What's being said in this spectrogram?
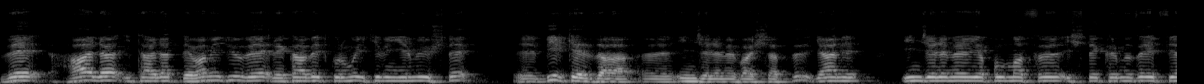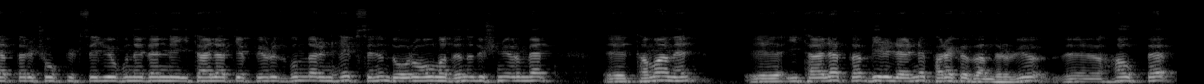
ve hala ithalat devam ediyor ve Rekabet Kurumu 2023'te e, bir kez daha inceleme başlattı. Yani inceleme yapılması, işte kırmızı et fiyatları çok yükseliyor. Bu nedenle ithalat yapıyoruz. Bunların hepsinin doğru olmadığını düşünüyorum ben. E, tamamen e, ithalatla birilerine para kazandırılıyor. E, halk da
